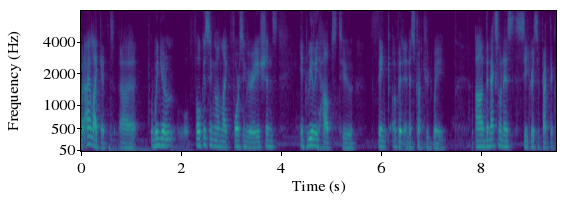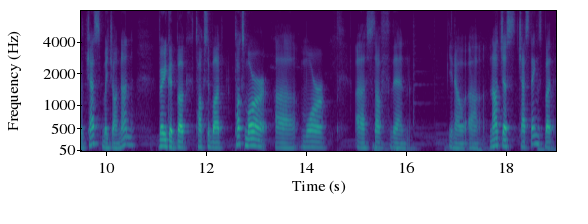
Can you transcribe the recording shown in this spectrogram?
but I like it. Uh, when you're focusing on like forcing variations, it really helps to think of it in a structured way. Uh, the next one is Secrets of Practical Chess by John Nunn. Very good book. Talks about talks more uh, more uh, stuff than you know uh, not just chess things, but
